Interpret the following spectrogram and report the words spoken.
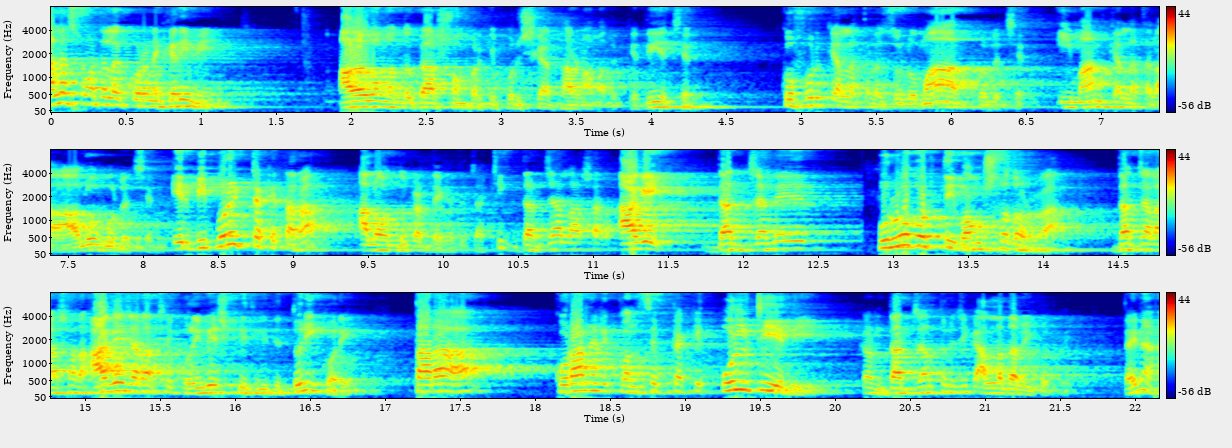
আল্লাহ সুমাতাল্লাহ কোরআনে কারিমে আলো এবং অন্ধকার সম্পর্কে পরিষ্কার ধারণা আমাদেরকে দিয়েছেন। কুফরকে আল্লাহ তালা জুলুমাত বলেছেন ইমানকে আল্লাহ তালা আলো বলেছেন, এর বিপরীতটাকে তারা আলো অন্ধকার দেখাতে চায়। ঠিক দাজ্জাল আসার আগে, দাজ্জালের পূর্ববর্তী বংশধররা দাজ্জাল আসার আগে যারা আছে, পরিবেশ পৃথিবীতে তৈরি করে, তারা কোরআনের কনসেপ্টটাকে উল্টিয়ে দিয়ে, কারণ দাজ্জাল তো নিজেকে আল্লাহ দাবি করবে, তাই না?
